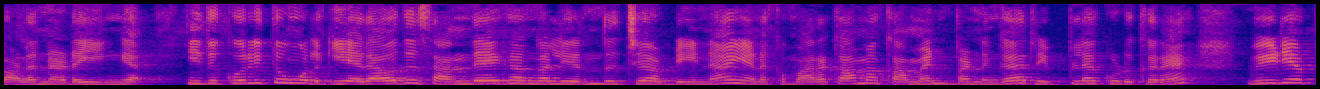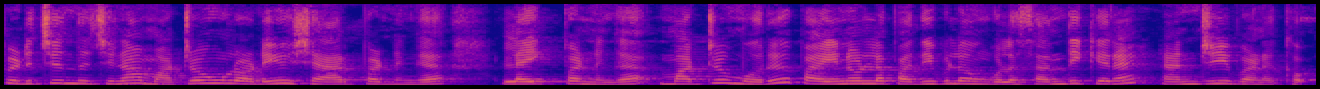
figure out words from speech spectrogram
பலனடையுங்க. இது குறித்து உங்களுக்கு உங்களுக்கு ஏதாவது சந்தேகங்கள் இருந்துச்சு அப்படின்னா எனக்கு மறக்காமல் கமெண்ட் பண்ணுங்கள் ரிப்ளை கொடுக்குறேன். வீடியோ பிடிச்சிருந்துச்சுன்னா மற்றவங்களோடையும் ஷேர் பண்ணுங்கள் லைக் பண்ணுங்கள் மற்றும் ஒரு பயனுள்ள பதிவில் உங்களை சந்திக்கிறேன். நன்றி வணக்கம்.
